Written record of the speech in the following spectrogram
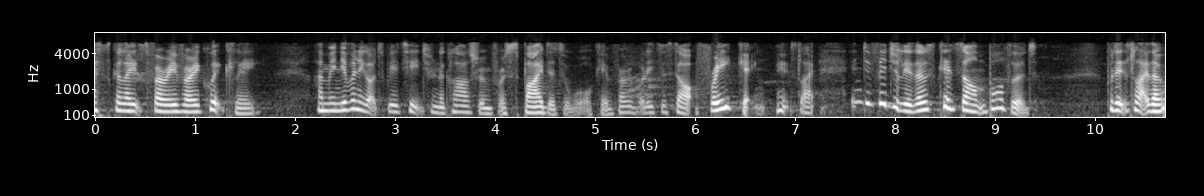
escalates very, very quickly. I mean, you've only got to be a teacher in a classroom for a spider to walk in, for everybody to start freaking. It's like, individually, those kids aren't bothered. But it's like, the,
